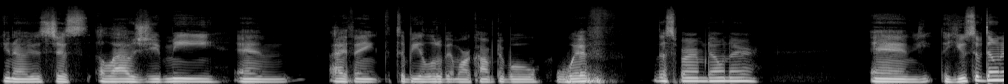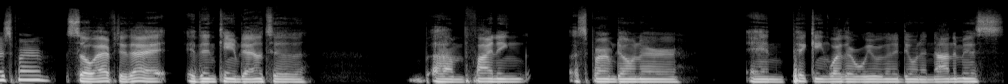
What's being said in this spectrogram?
you know it just allows you me and i think to be a little bit more comfortable with the sperm donor and the use of donor sperm. So after that it then came down to um, finding a sperm donor and picking whether we were going to do an anonymous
